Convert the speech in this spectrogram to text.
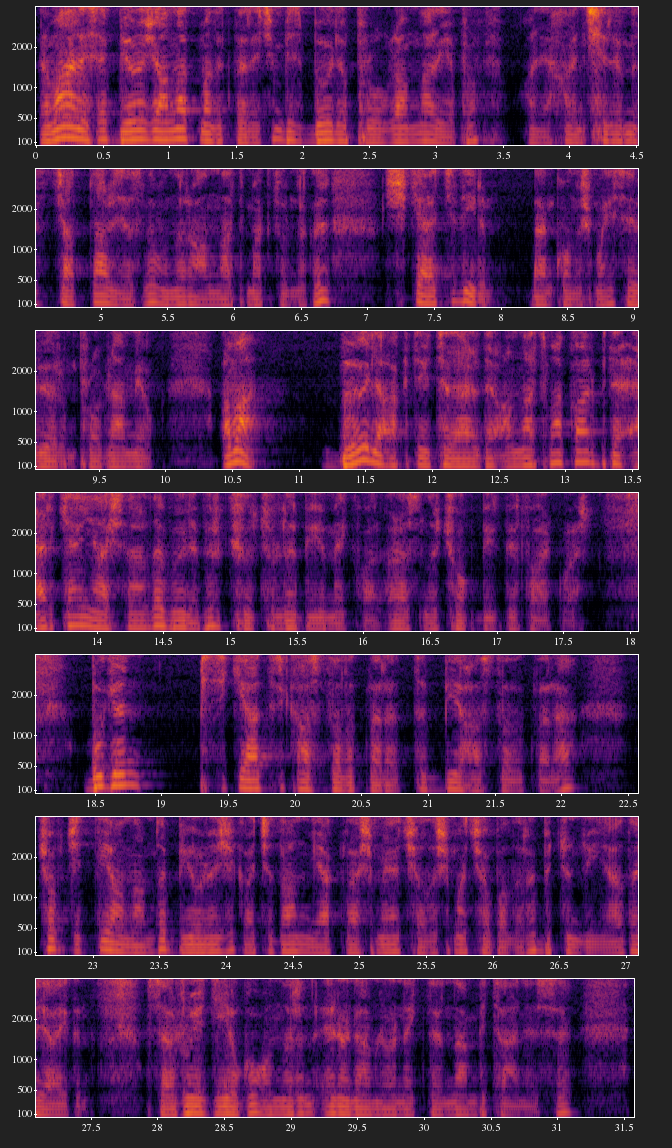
Ve maalesef biyoloji anlatmadıkları için biz böyle programlar yapıp hani hançerimiz çatlarcasına bunları anlatmak durumunda kalıyoruz. Şikayetçi değilim. Ben konuşmayı seviyorum. Problem yok. Ama böyle aktivitelerde anlatmak var. Bir de erken yaşlarda böyle bir kültürle büyümek var. Arasında çok büyük bir fark var. Bugün psikiyatrik hastalıklara, tıbbi hastalıklara çok ciddi anlamda biyolojik açıdan yaklaşmaya çalışma çabaları bütün dünyada yaygın. Mesela Rui Diego onların en önemli örneklerinden bir tanesi.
